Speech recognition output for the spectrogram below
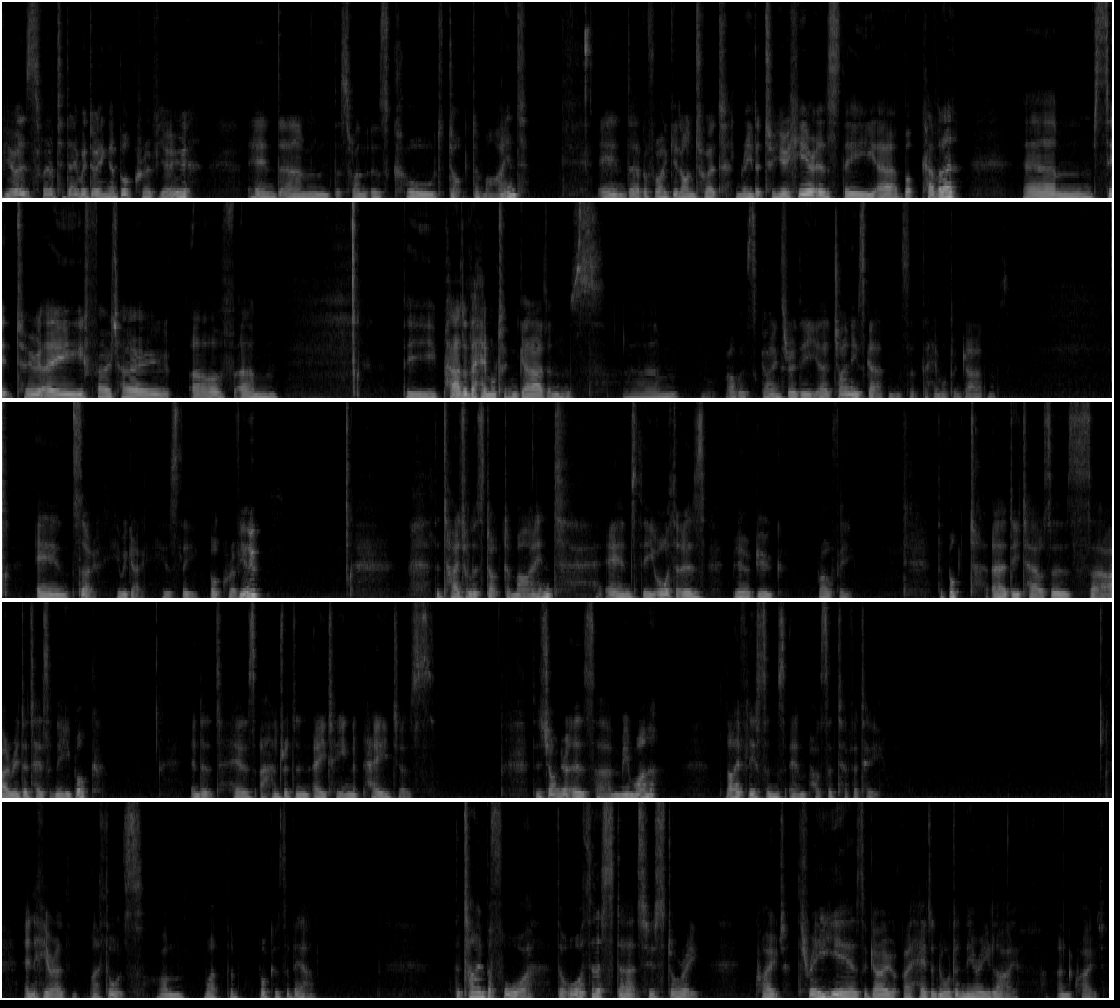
viewers. Well, today we're doing a book review, and um, this one is called Dr. Mind. And uh, before I get on to it and read it to you, here is the uh, book cover um, set to a photo of um, the part of the Hamilton Gardens. Um, I was going through the uh, Chinese gardens at the Hamilton Gardens. And so, here we go. Here's the book review. The title is Dr. Mind, and the author is Burbuqe Raufi. The book uh, details is uh, I read it as an ebook, and it has 118 pages. The genre is uh, memoir, life lessons, and positivity. And here are my thoughts on what the book is about. The time before, the author starts her story, quote, three years ago I had an ordinary life, unquote.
